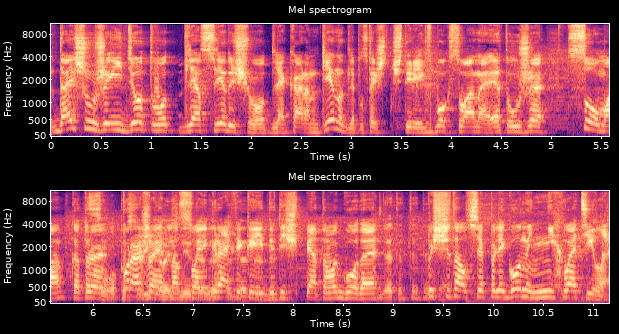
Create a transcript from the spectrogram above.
Дальше уже идет вот для следующего, вот для Current Gen, для PlayStation 4 и Xbox One, это уже Сома, которая Сома, поражает нас своей да-да-да, графикой да-да-да. 2005 года. Посчитал все полигоны, не хватило.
